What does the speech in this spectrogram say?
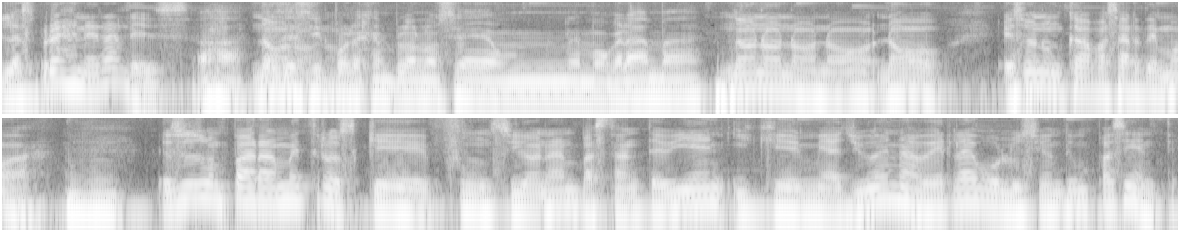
Las pruebas generales. Ajá. No, es decir, por ejemplo, no sé, un hemograma. No, no, no, no, no. Eso nunca va a pasar de moda. Esos son parámetros que funcionan bastante bien y que me ayudan a ver la evolución de un paciente.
